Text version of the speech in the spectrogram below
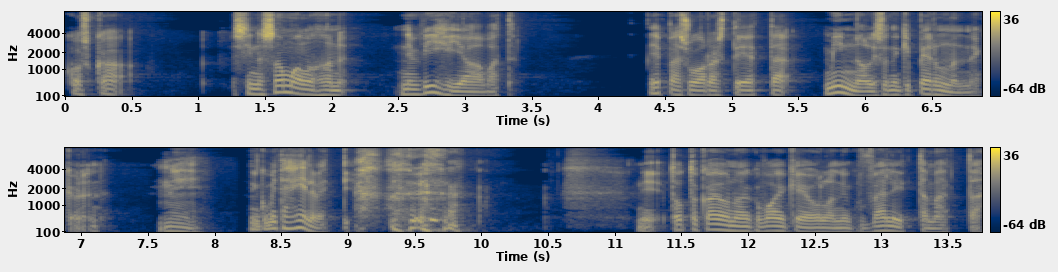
Koska siinä samallahan ne vihjaavat epäsuorasti, että Minna olisi jotenkin perunan näköinen. Niin. Niin kuin mitä helvettiä. niin totta kai on aika vaikea olla niin kuin välittämättä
